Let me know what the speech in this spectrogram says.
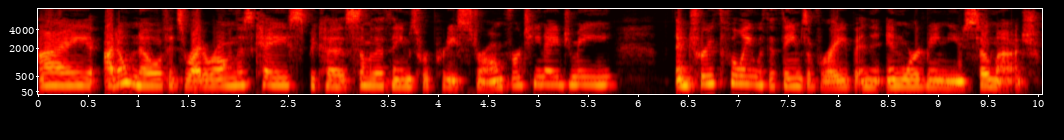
I I don't know if it's right or wrong in this case because some of the themes were pretty strong for teenage me. And truthfully, with the themes of rape and the N word being used so much,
